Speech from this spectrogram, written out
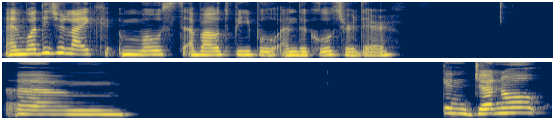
And what did you like most about people and the culture there? um, in general,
